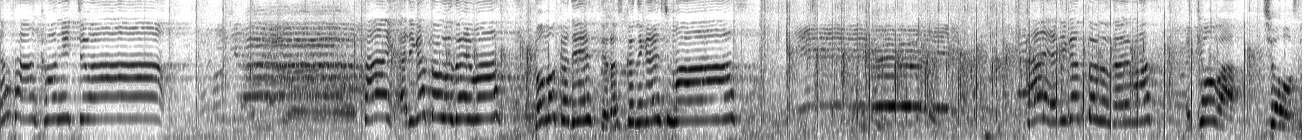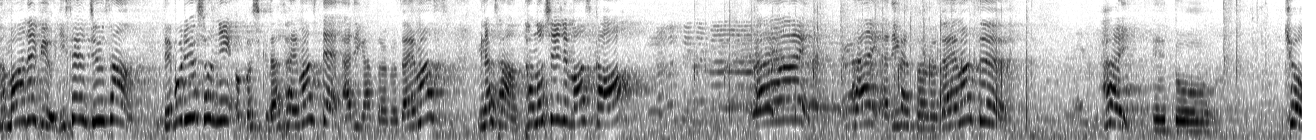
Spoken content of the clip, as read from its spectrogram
さんこんにちは。は。いありがとうございます。ももかです。よろしくお願いします。はいありがとうございます。え今日は超サマーレビュー2013レボリューションにお越しくださいましてありがとうございます。皆さん楽しんでますか？はいはいありがとうございます。はいえっ、ー、と今日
